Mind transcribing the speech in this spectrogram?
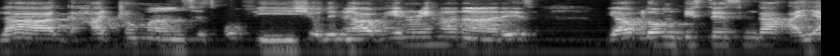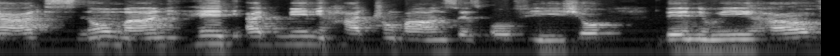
Vlog, Heart Romances official, then we have Henry Hernandez, we have long distance singer Ayat, Snowman, head admin Heart Romances official, then we have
